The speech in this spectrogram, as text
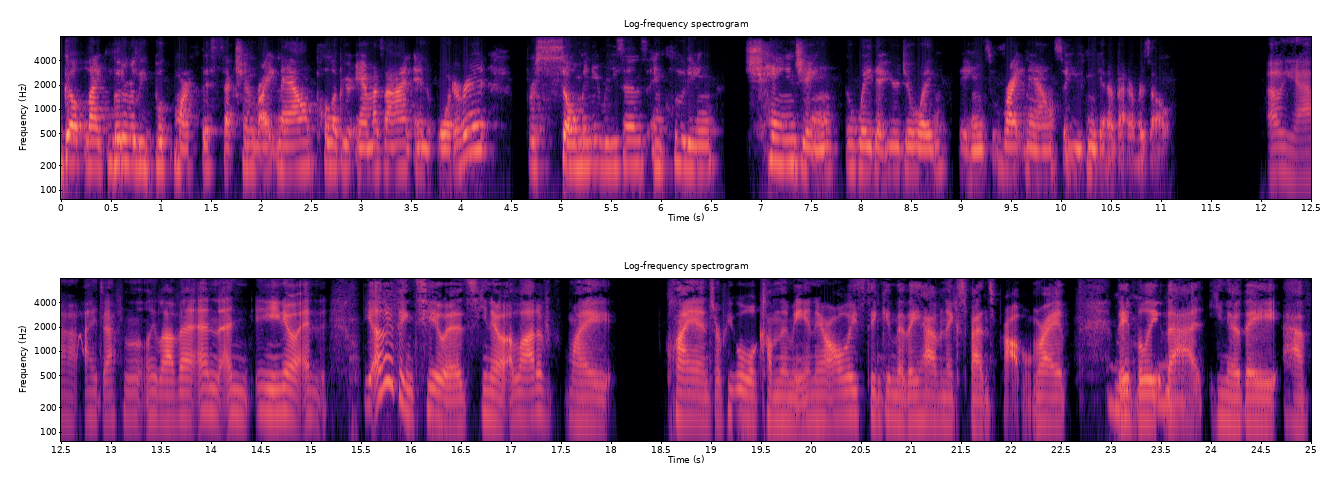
go like literally bookmark this section right now, pull up your Amazon and order it for so many reasons, including changing the way that you're doing things right now so you can get a better result. Oh yeah, I definitely love it. And and you know, and the other thing too is, you know, a lot of my clients or people will come to me and they're always thinking that they have an expense problem, right? Mm-hmm. They believe that, you know, they have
